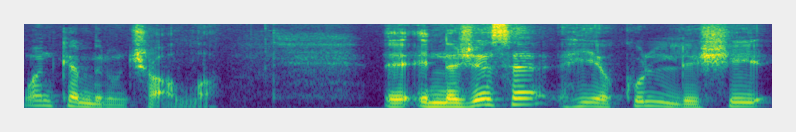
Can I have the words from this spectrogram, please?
وهنكمله إن شاء الله. آه، النجاسة هي كل شيء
